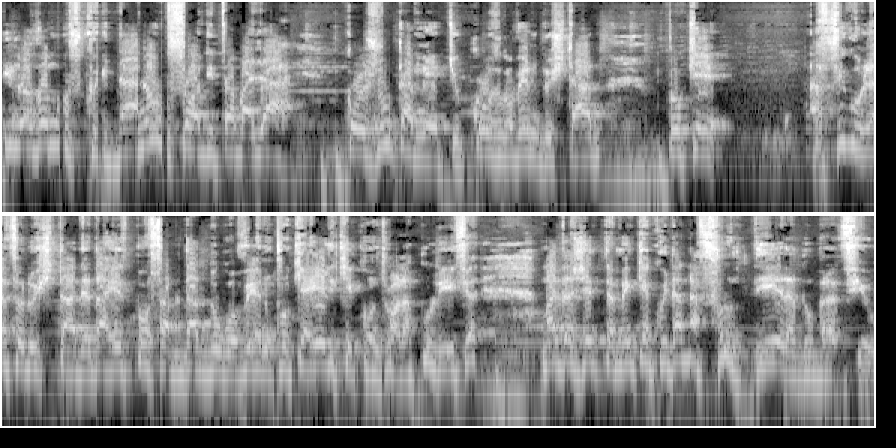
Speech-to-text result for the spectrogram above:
e nós vamos cuidar não só de trabalhar conjuntamente com os governos do Estado, porque A segurança do Estado é da responsabilidade do governo, porque é ele que controla a polícia, mas a gente também quer cuidar da fronteira do Brasil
